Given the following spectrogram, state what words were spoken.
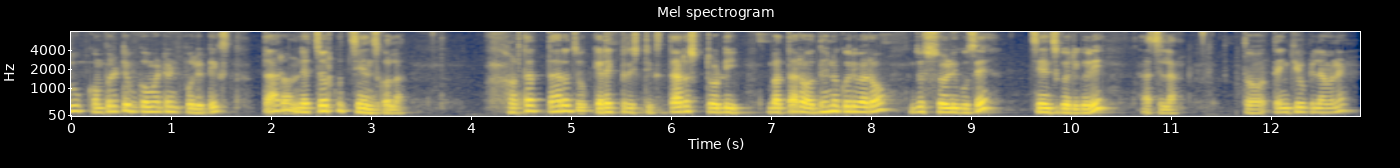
ଯେଉଁ କମ୍ପିଟେଟିଭ୍ ଗଭର୍ଣ୍ଣମେଣ୍ଟ ଆଣ୍ଡ ପଲିଟିକ୍ସ ତା'ର ନେଚର୍କୁ ଚେଞ୍ଜ କଲା ଅର୍ଥାତ୍ ତା'ର ଯେଉଁ କ୍ୟାରେକ୍ଟରିଷ୍ଟିକ୍ସ ତା'ର ଷ୍ଟଡ଼ି ବା ତା'ର ଅଧ୍ୟୟନ କରିବାର ଯେଉଁ ଶୈଳୀକୁ ସେ ଚେଞ୍ଜ କରି କରି ଆସିଲା ତ ଥ୍ୟାଙ୍କ ୟୁ ପିଲାମାନେ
